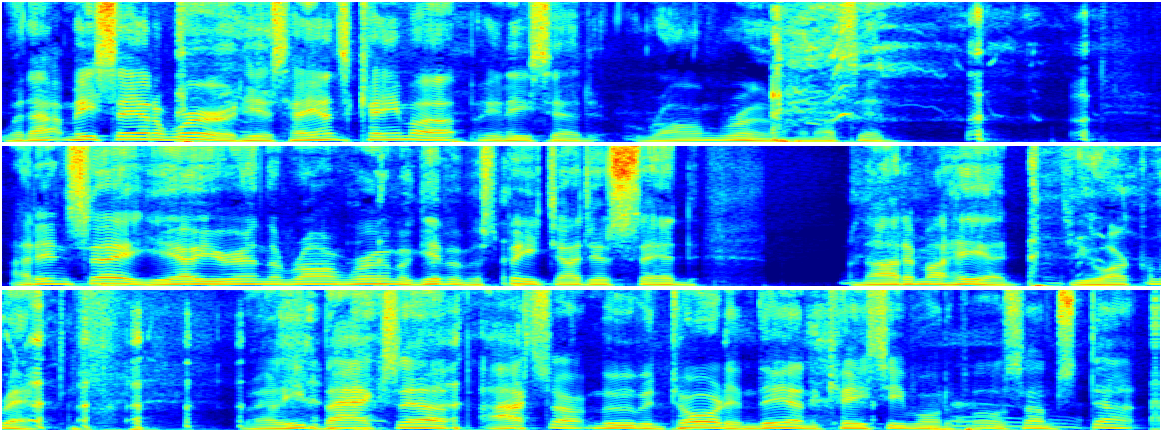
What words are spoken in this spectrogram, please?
without me saying a word, his hands came up, and he said, "Wrong room," and I said. I didn't say, yeah, you're in the wrong room or give him a speech. I just said, not in my head. You are correct. well, he backs up. I start moving toward him then in case he wanted to pull some stunt.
